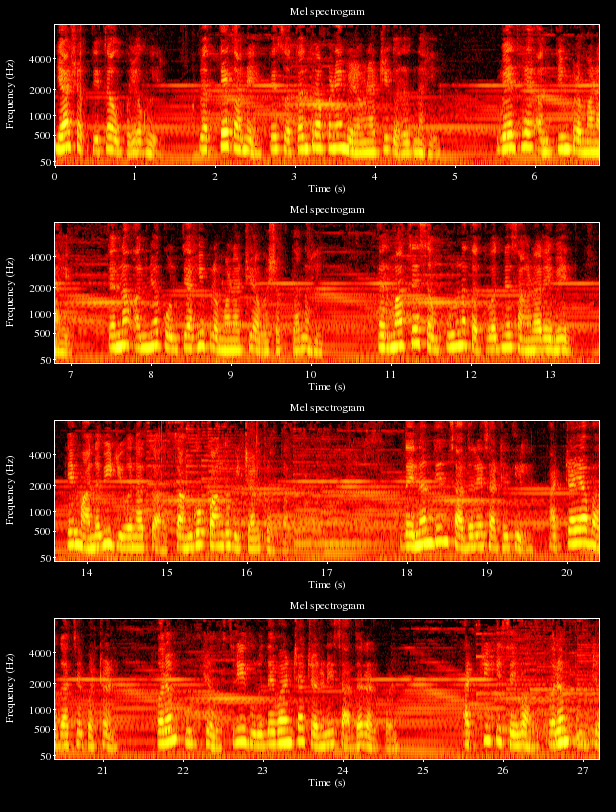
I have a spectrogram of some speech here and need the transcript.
या शक्तीचा उपयोग होईल. प्रत्येकाने ते स्वतंत्रपणे मिळवण्याची गरज नाही. वेद हे अंतिम प्रमाण आहे. त्यांना अन्य कोणत्याही प्रमाणाची आवश्यकता नाही. धर्माचे संपूर्ण तत्वज्ञ सांगणारे वेद हे मानवी जीवनाचा सांगोपांग विचार करतात. दैनंदिन साधनेसाठीतील आजच्या या भागाचे पठण परमपूज्य श्री गुरुदेवांच्या चरणी सादर अर्पण. आजची ही सेवा परमपूज्य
